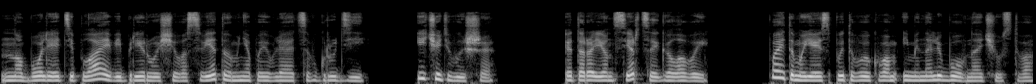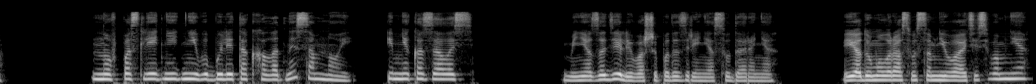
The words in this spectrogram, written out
Но более тепла и вибрирующего света у меня появляется в груди, и чуть выше. Это район сердца и головы. Поэтому я испытываю к вам именно любовное чувство. Но в последние дни вы были так холодны со мной, и мне казалось... Меня задели ваши подозрения, сударыня. Я думал, раз вы сомневаетесь во мне,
